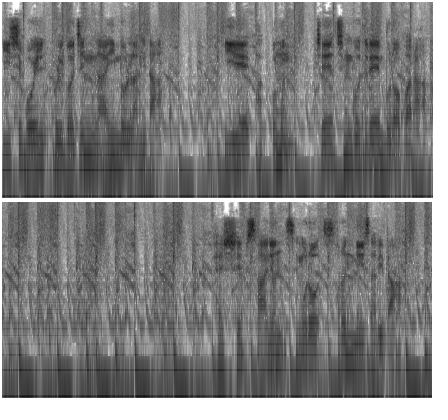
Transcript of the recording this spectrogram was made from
25일 불거진 나이 논란이다. 이에 박붐은 제 친구들에 물어봐라. 84년 생으로 34살이다.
